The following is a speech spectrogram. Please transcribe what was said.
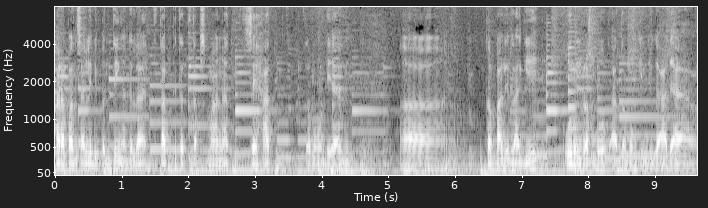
harapan saya lebih penting adalah tetap kita tetap semangat sehat kemudian eh, kembali lagi urung rembuk atau mungkin juga ada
